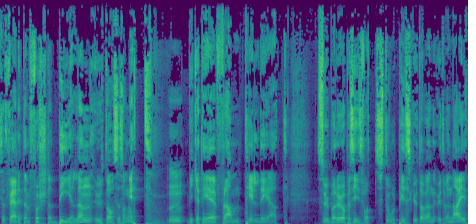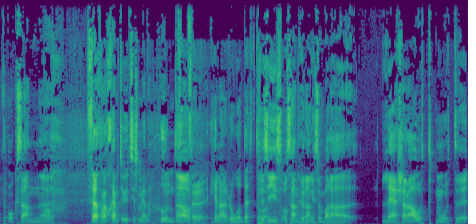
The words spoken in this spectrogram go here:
sett färdigt den första delen utav säsong 1. Mm. Vilket är fram till det att Subaru har precis fått stor pisk utav en, utav en Knight och sen... Ja. För att han har skämt ut sig som en jävla hund Ja. framför hela rådet. Och... Precis, och sen hur han liksom bara lashar out mot eh, E-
